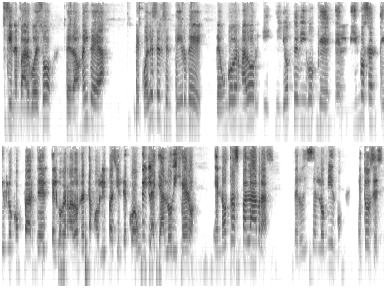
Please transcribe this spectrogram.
Sin embargo, eso te da una idea de cuál es el sentir de, un gobernador. Y, yo te digo que el mismo sentir lo comparte el, el gobernador de Tamaulipas y el de Coahuila, ya lo dijeron. En otras palabras, pero dicen lo mismo. Entonces,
